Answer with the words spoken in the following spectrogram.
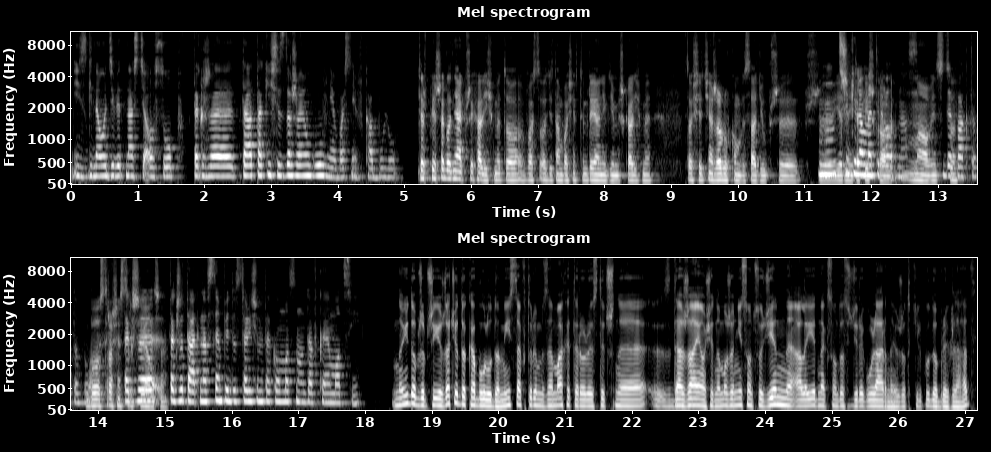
i zginęło 19 osób, także te ataki się zdarzają głównie właśnie w Kabulu. Też pierwszego dnia jak przyjechaliśmy, to w zasadzie tam właśnie w tym rejonie, gdzie mieszkaliśmy, to się ciężarówką wysadził przy, przy Mhm, jednej trzy takiej kilometry szkole. od nas. No, więc De to facto to było. było strasznie Także, stresujące. także tak, na wstępie dostaliśmy taką mocną dawkę emocji. No i dobrze, przyjeżdżacie do Kabulu, do miejsca, w którym zamachy terrorystyczne e, zdarzają się. No może nie są codzienne, ale jednak są dosyć regularne już od kilku dobrych lat.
